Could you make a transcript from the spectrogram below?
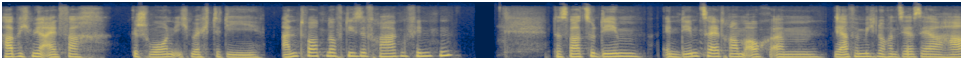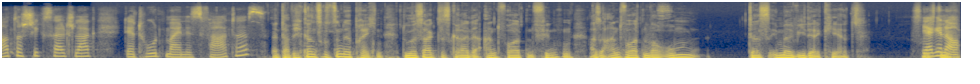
habe ich mir einfach geschworen, ich möchte die Antworten auf diese Fragen finden. Das war zudem in dem Zeitraum auch ähm, ja, für mich noch ein sehr, sehr harter Schicksalsschlag, der Tod meines Vaters. Darf ich ganz kurz unterbrechen? Du sagtest gerade Antworten finden, also Antworten, warum das immer wiederkehrt. Ja, genau.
